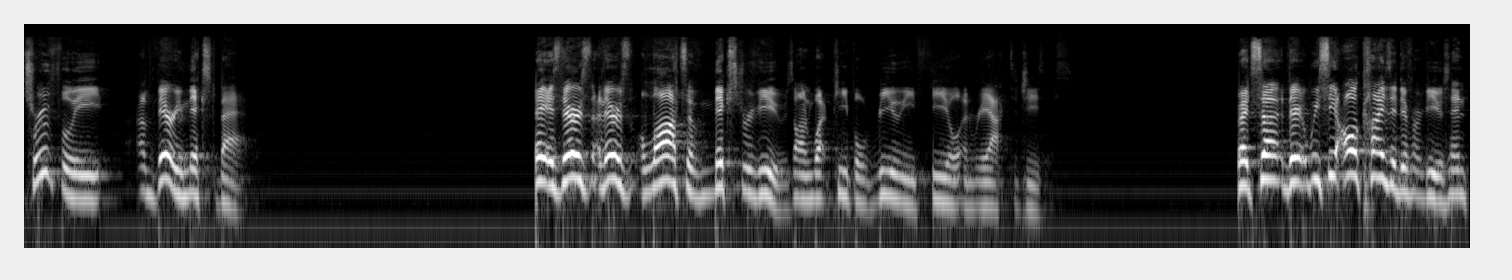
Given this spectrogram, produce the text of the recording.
truthfully a very mixed bag. Hey, is there's, there's lots of mixed reviews on what people really feel and react to Jesus. Right, so there, we see all kinds of different views. And,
